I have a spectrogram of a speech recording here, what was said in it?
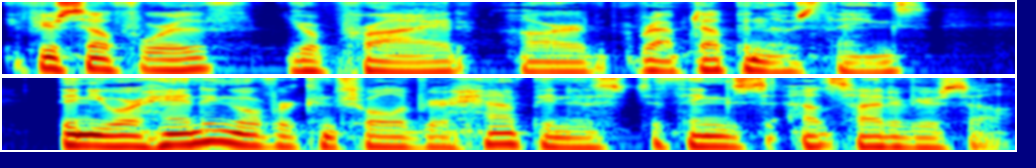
If your self worth, your pride are wrapped up in those things, then you are handing over control of your happiness to things outside of yourself.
